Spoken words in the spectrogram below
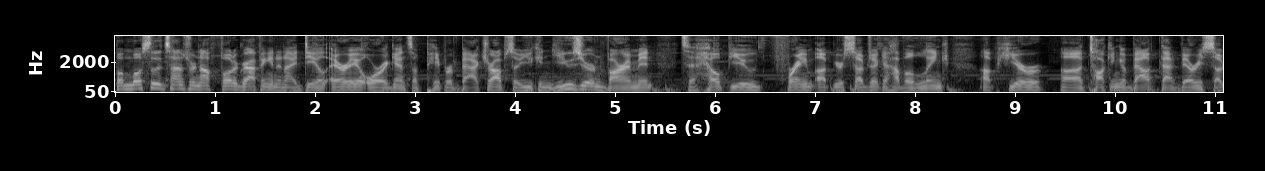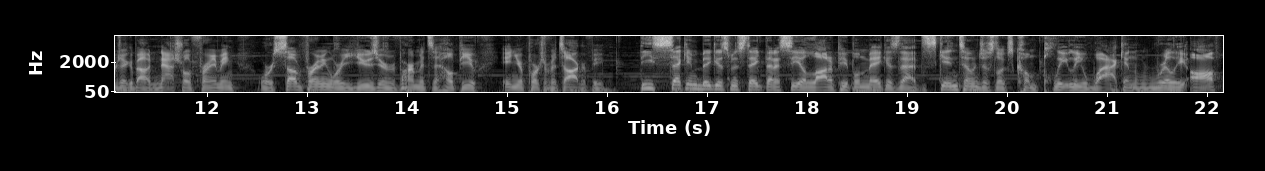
But most of the times we're not photographing in an ideal area or against a paper backdrop, so you can use your environment to help you frame up your subject. I have a link up here uh, talking about that very subject about natural framing or subframing where you use your environment to help you in your portrait photography. The second biggest mistake that I see a lot of people make is that the skin tone just looks completely whack and really off.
